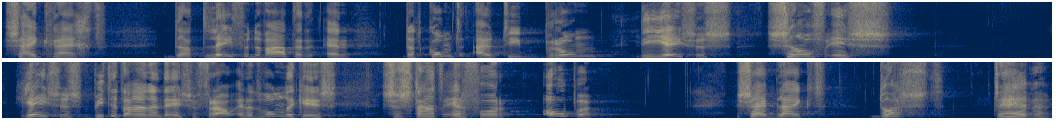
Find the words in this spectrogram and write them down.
Zij krijgt dat levende water en dat komt uit die bron die Jezus zelf is. Jezus biedt het aan aan deze vrouw. En het wonderlijk is, ze staat ervoor open. Zij blijkt dorst te hebben.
